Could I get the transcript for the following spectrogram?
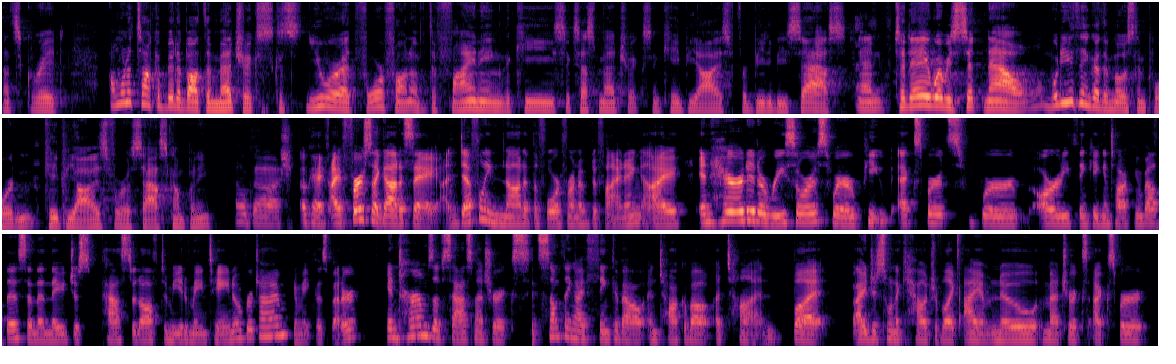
That's great. I want to talk a bit about the metrics because you were at forefront of defining the key success metrics and KPIs for B2B SaaS. And today, where we sit now, what do you think are the most important KPIs for a SaaS company? Oh gosh. Okay. I first I got to say, I'm definitely not at the forefront of defining. I inherited a resource where pe- experts were already thinking and talking about this and then they just passed it off to me to maintain over time to make this better. In terms of SaaS metrics, it's something I think about and talk about a ton, but I just want to couch of like I am no metrics expert.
